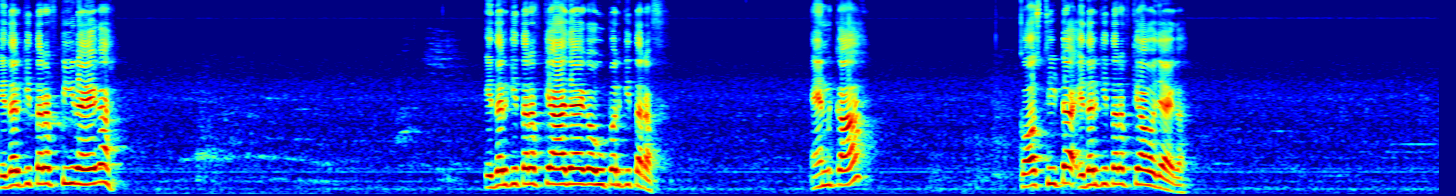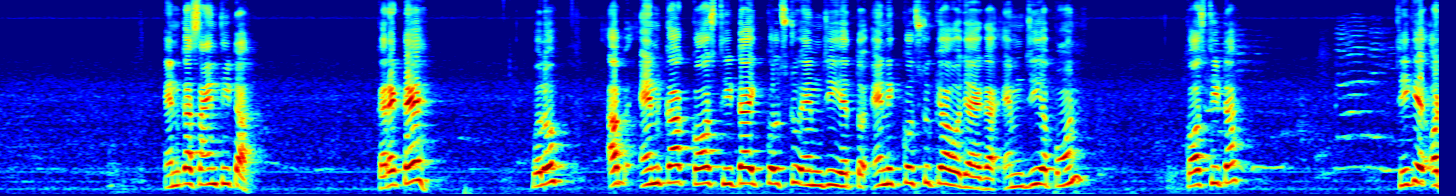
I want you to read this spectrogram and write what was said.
इधर की तरफ टी रहेगा इधर की तरफ क्या आ जाएगा ऊपर की तरफ एन का कॉस थीटा इधर की तरफ क्या हो जाएगा एन का साइन थीटा करेक्ट है बोलो अब एन का cos theta equals to M G है तो एन इक्वल्स टू क्या हो जाएगा M G upon cos theta ठीक है और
